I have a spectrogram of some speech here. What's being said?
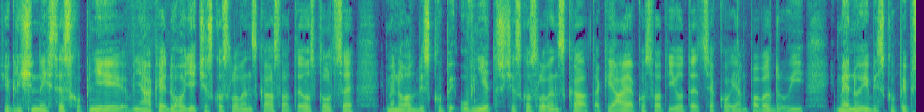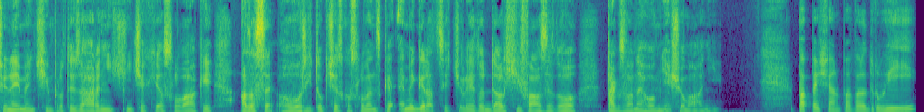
že když nejste schopni v nějaké dohodě Československá a svatého stolce jmenovat biskupy uvnitř Československa, tak já jako svatý otec, jako Jan Pavel II. jmenuji biskupy při nejmenším pro ty zahraniční Čechy a Slováky. A zase hovoří to k československé emigraci, čili je to další fáze toho takzvaného měšování. Papež Jan Pavel II.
